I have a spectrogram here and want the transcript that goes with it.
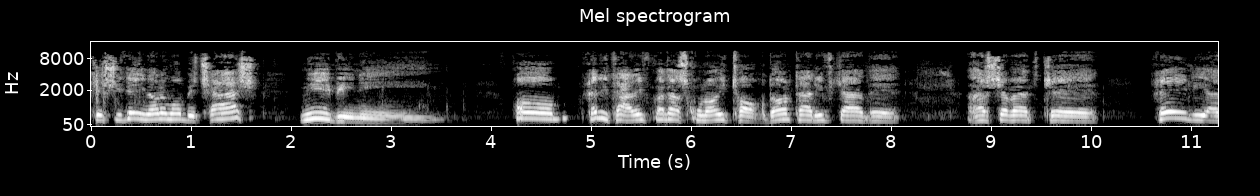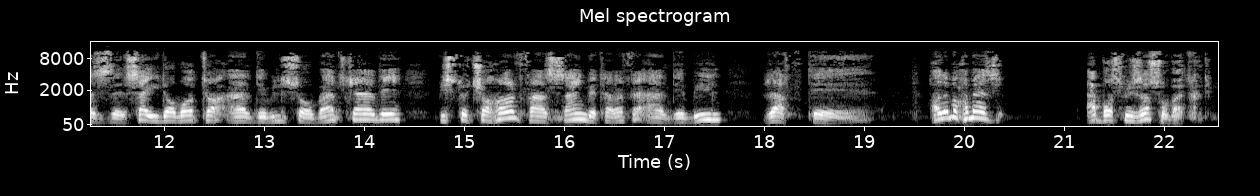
کشیده اینا رو ما به چشم می‌بینیم. خیلی تعریف کرده از خونه های تاقدار تعریف کرده. هر شود که خیلی از سعیدآباد تا اردبیل صحبت کرده. 24 فرسنگ به طرف اردبیل رفته. حالا می‌خوام از عباس میرزا صحبت کنیم.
